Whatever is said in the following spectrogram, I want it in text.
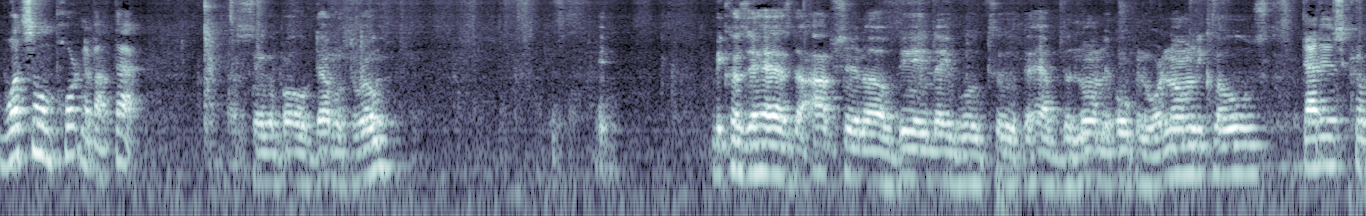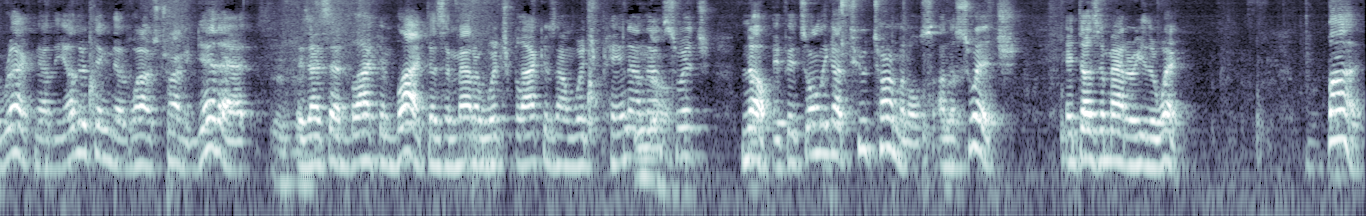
What's so important about that? A single pole, double throw. Because it has the option of being able to, to have the normally open or normally closed. That is correct. Now, the other thing that what I was trying to get at Mhm. is I said black and black. Doesn't matter which black is on which pin on No. that switch. No, if it's only got two terminals on the switch, it doesn't matter either way. But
